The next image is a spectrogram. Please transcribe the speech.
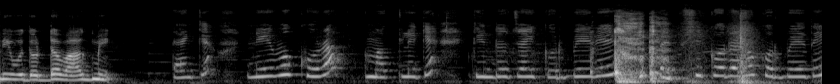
ನೀವು ದೊಡ್ಡ ವಾಗ್ಮಿ. ಥ್ಯಾಂಕ್ ಯು ನೀವು ಕೂಡ ಮಕ್ಕಳಿಗೆ ಜಾಯ್ ಕೊಡಬೇಡಿ ಪೆಪ್ಸಿ ಕೂರನೂ ಕೊಡಬೇಡಿ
